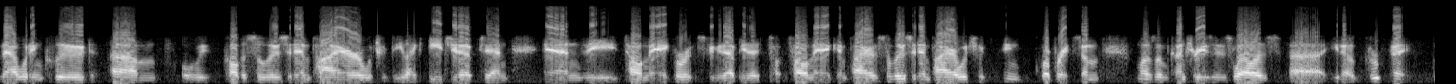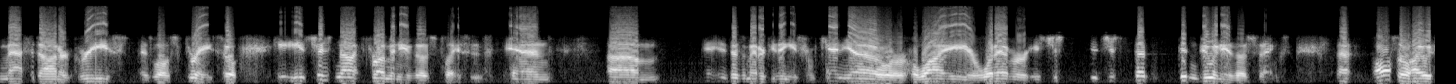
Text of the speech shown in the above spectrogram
That would include um, what we call the Seleucid Empire, which would be like Egypt and and the Ptolemaic, or excuse me, that'd be the Ptolemaic Empire, the Seleucid Empire, which would incorporate some Muslim countries as well as uh, you know uh, Macedon or Greece as well as Thrace. So he, he's just not from any of those places, and um, it doesn't matter if you think he's from Kenya or Hawaii or whatever. He's just it just that didn't do any of those things. Uh, also, I would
